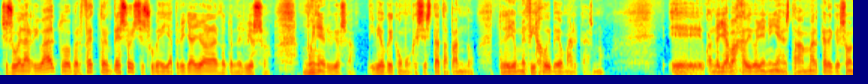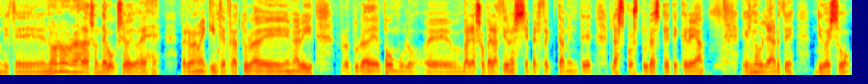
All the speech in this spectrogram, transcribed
se sube la rival, todo perfecto, en peso, y se sube ella. Pero ella yo la noto nervioso, muy nerviosa. Y veo que como que se está tapando. Entonces yo me fijo y veo marcas, ¿no? Eh, cuando ya baja, digo, oye, niña, ¿estaban marcas de qué son? Dice, no, no, nada, son de boxeo. Digo, eh, perdóname, 15 fractura de nariz, rotura de pómulo, eh, varias operaciones, sé perfectamente las costuras que te crea el noble arte. Digo, eso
